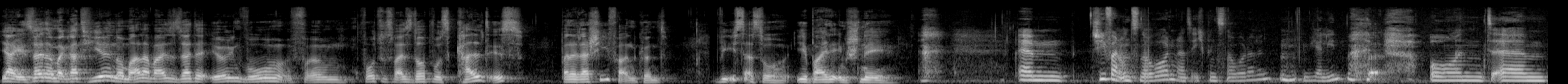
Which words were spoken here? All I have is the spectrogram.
Ja, jetzt seid ihr mal gerade hier. Normalerweise seid ihr irgendwo, ähm, vorzugsweise dort, wo es kalt ist, weil ihr da Skifahren könnt. Wie ist das so, ihr beide im Schnee? ähm, Skifahren und Snowboarden, also ich bin Snowboarderin, wie Aline. Und ähm,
